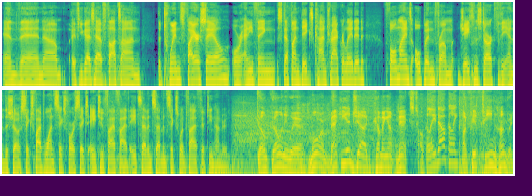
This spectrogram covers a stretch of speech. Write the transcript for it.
And then um, if you guys have thoughts on the Twins fire sale or anything Stefon Diggs contract related, phone lines open from Jayson Stark through the end of the show 651 646 8255 877 615 1500. Don't go anywhere. More Mackey and Judd coming up next Oakley dokley. on 1500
